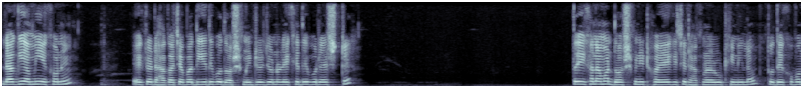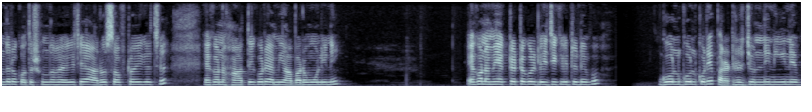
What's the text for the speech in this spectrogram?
লাগিয়ে আমি এখানে একটা ঢাকা চাপা দিয়ে দেবো, দশ মিনিটের জন্য রেখে দেবো রেস্টে তো এখানে আমার দশ মিনিট হয়ে গেছে, ঢাকনাটা উঠিয়ে নিলাম। তো দেখো বন্ধুরা, কত সুন্দর হয়ে গেছে আরও সফট হয়ে গেছে। এখন হাতে করে আমি আবারও মলি নিই। এখন আমি একটা একটা করে লেজি কেটে নেব। গোল গোল করে পরাঠার জন্য নিয়ে নেব।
